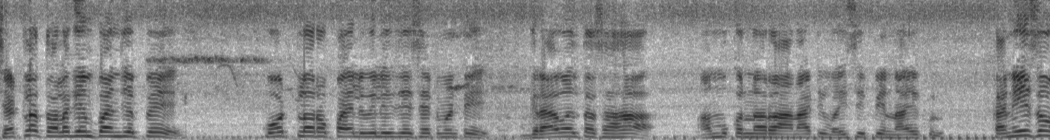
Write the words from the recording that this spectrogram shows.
చెట్ల తొలగింపు అని చెప్పి కోట్ల రూపాయలు విలువ చేసేటువంటి గ్రావెల్తో సహా అమ్ముకున్నారు ఆనాటి వైసీపీ నాయకులు. కనీసం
